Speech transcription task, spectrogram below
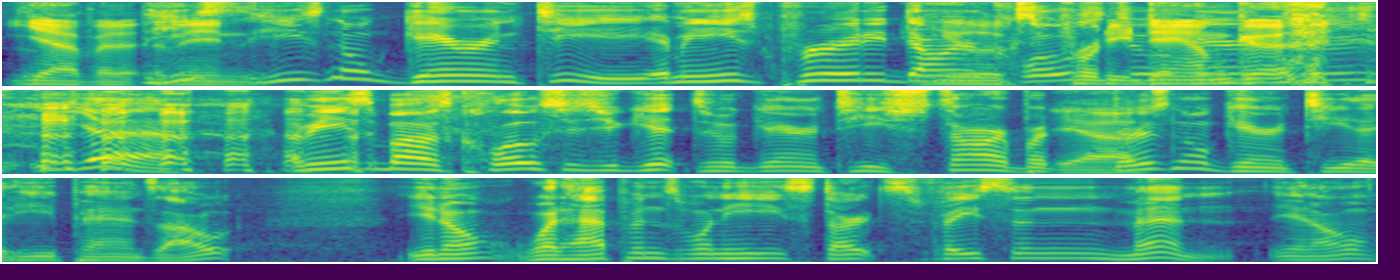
yeah, but I he's, mean, he's no guarantee. I mean, he's pretty darn He looks close. pretty damn good. yeah, I mean, he's about as close as you get to a guarantee star. But Yeah. there's no guarantee that he pans out. You know what happens when he starts facing men? You know,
